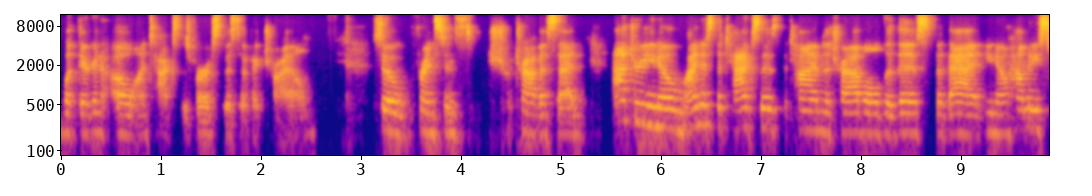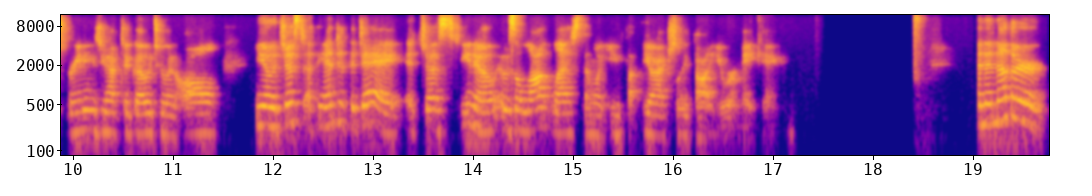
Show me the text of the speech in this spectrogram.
what they're going to owe on taxes for a specific trial. So for instance, Travis said, after, you know, minus the taxes, the time, the travel, the this, the that, you know, how many screenings you have to go to and all, you know, just at the end of the day, it just, you know, it was a lot less than what you thought you actually thought you were making. And another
